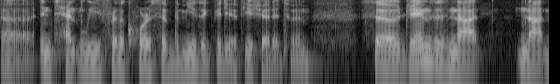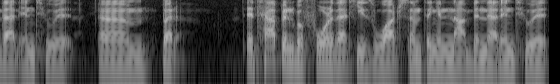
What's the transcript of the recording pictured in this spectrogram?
uh, intently for the course of the music video if you showed it to him so james is not not that into it um, but it's happened before that he's watched something and not been that into it.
